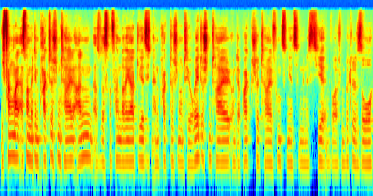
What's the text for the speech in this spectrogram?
Ich fange mal erstmal mit dem praktischen Teil an. Also das Referendariat gliedert sich in einen praktischen und theoretischen Teil und der praktische Teil funktioniert zumindest hier in Wolfenbüttel so,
